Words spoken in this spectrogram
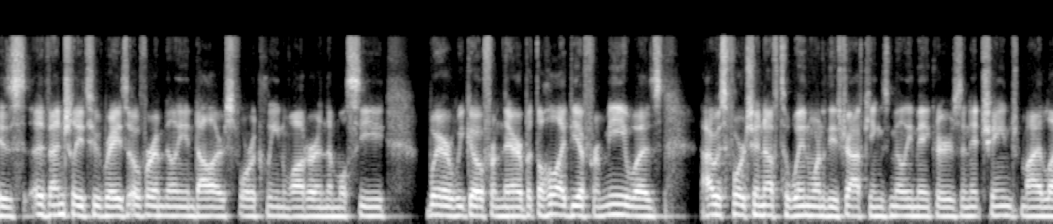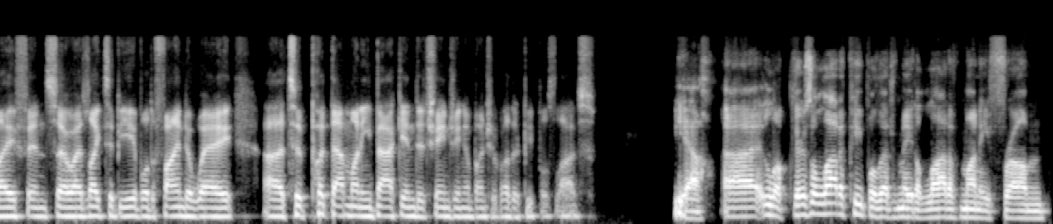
is eventually to raise over a million dollars for clean water. And then we'll see where we go from there. But the whole idea for me was I was fortunate enough to win one of these DraftKings Milly Makers, and it changed my life. And so I'd like to be able to find a way uh, to put that money back into changing a bunch of other people's lives. Yeah. Uh, look, there's a lot of people that have made a lot of money from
